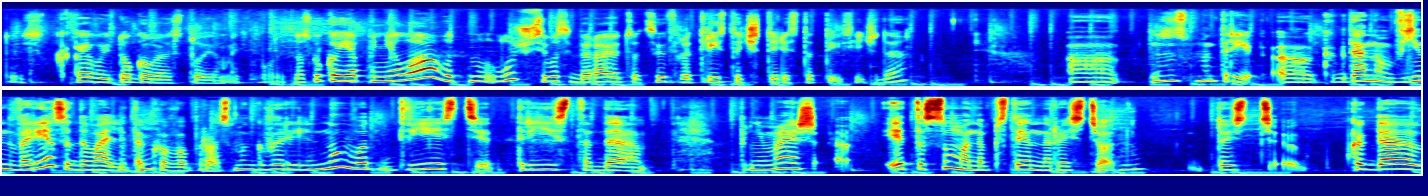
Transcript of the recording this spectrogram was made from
То есть какая его итоговая стоимость будет? Насколько я поняла, вот ну, лучше всего собираются цифры 300-400 тысяч, да? А, ну, смотри, а, когда нам в январе задавали uh-huh. такой вопрос, мы говорили, ну вот 200, 300, да. Понимаешь, эта сумма, она постоянно растет. Uh-huh. То есть когда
